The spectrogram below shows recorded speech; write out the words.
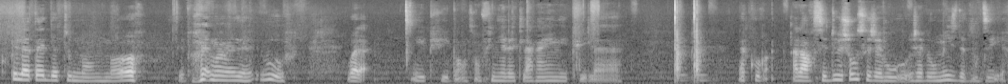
Couper la tête de tout le monde. Oh, c'est vraiment... Ouf. Voilà. Et puis, bon, on finit avec la reine et puis la, la couronne. Alors, c'est deux choses que j'avais omis de vous dire.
